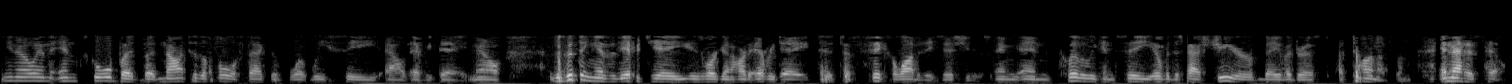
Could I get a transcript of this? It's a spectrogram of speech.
you know in in school but but not to the full effect of what we see out every day now the good thing is that the APTA is working hard every day to, to fix a lot of these issues, and and clearly we can see over this past year they've addressed a ton of them, and that has helped.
